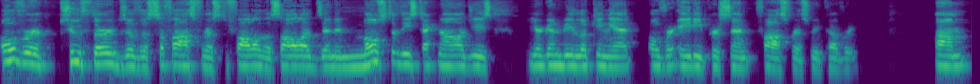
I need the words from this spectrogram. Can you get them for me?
over two thirds of the phosphorus to follow the solids. And in most of these technologies, you're going to be looking at over 80% phosphorus recovery. Um,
